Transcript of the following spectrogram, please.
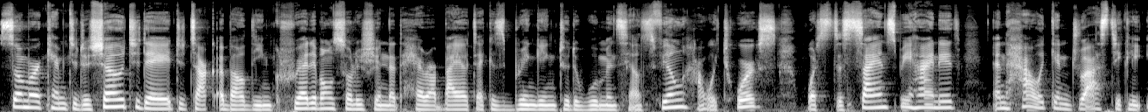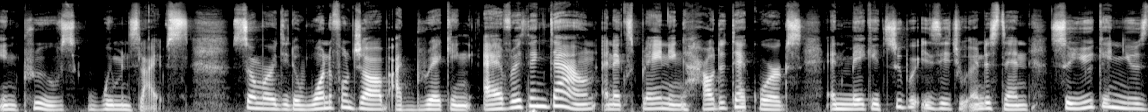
Somer came to the show today to talk about the incredible solution that Hera Biotech is bringing to the women's health field, how it works, what's the science behind it, and how it can drastically improve women's lives. Somer did a wonderful job at breaking everything down and explaining how the tech works and make it super easy to understand so you can use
